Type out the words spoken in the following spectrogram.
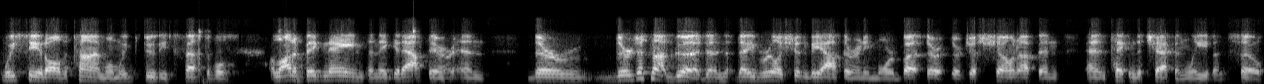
we see it all the time when we do these festivals. A lot of big names, and they get out there, and they're they're just not good, and they really shouldn't be out there anymore. But they're they're just showing up and and taking the check and leaving. So,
